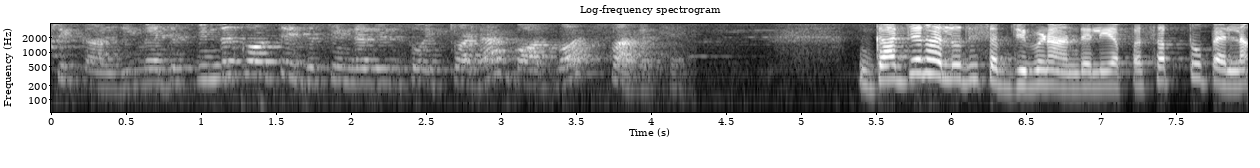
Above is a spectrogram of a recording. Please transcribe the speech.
ਸ਼੍ਰੀ ਅਕਾਲ ਜੀ, ਮੈਂ ਜਸਵਿੰਦਰ ਕੌਰ ਤੇ ਜਸਵਿੰਦਰ ਦੀ ਰਸੋਈ 'ਚ ਤੁਹਾਡਾ ਬਹੁਤ-ਬਹੁਤ ਸਵਾਗਤ ਹੈ। ਗਾਜਰ ਆਲੂ ਦੀ ਸਬਜ਼ੀ ਬਣਾਉਣ ਦੇ ਲਈ ਆਪਾਂ ਸਭ ਤੋਂ ਪਹਿਲਾਂ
